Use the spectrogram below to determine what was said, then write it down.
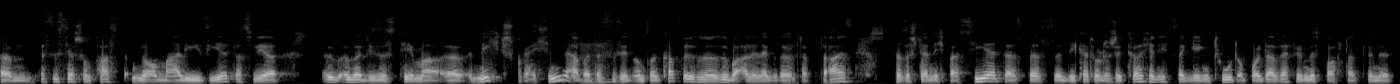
ähm, es ist ja schon fast normalisiert, dass wir über dieses Thema äh, nicht sprechen, aber mhm. dass es in unseren Köpfen ist und dass es überall in der Gesellschaft da ist, dass es ständig passiert, dass, dass die katholische Kirche nichts dagegen tut, obwohl da sehr viel Missbrauch stattfindet.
